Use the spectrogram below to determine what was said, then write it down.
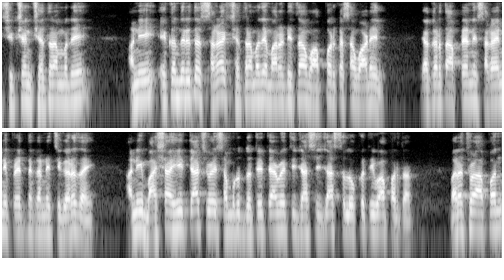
शिक्षण क्षेत्रामध्ये आणि एकंदरीतच सगळ्या क्षेत्रामध्ये मराठीचा वापर कसा वाढेल याकरता आपल्याने सगळ्यांनी प्रयत्न करण्याची गरज आहे. आणि भाषा ही त्याच वेळी समृद्ध होते त्यावेळी ती जास्तीत जास्त लोक ती वापरतात. बऱ्याच वेळा आपण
